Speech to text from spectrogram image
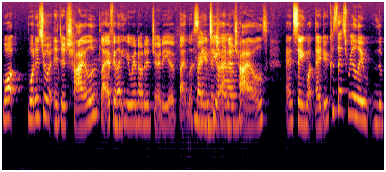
what what is your inner child? Like I feel mm. like you went on a journey of like listening to your inner child. And seeing what they do because that's really the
